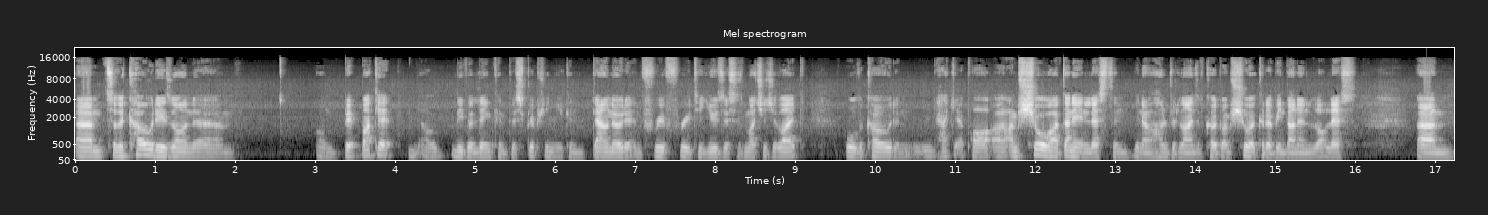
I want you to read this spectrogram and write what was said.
Um, so the code is on um, on Bitbucket. I'll leave a link in the description. You can download it and feel free to use this as much as you like all the code and hack it apart. Uh, I'm sure I've done it in less than you know 100 lines of code, but I'm sure it could have been done in a lot less. Um,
